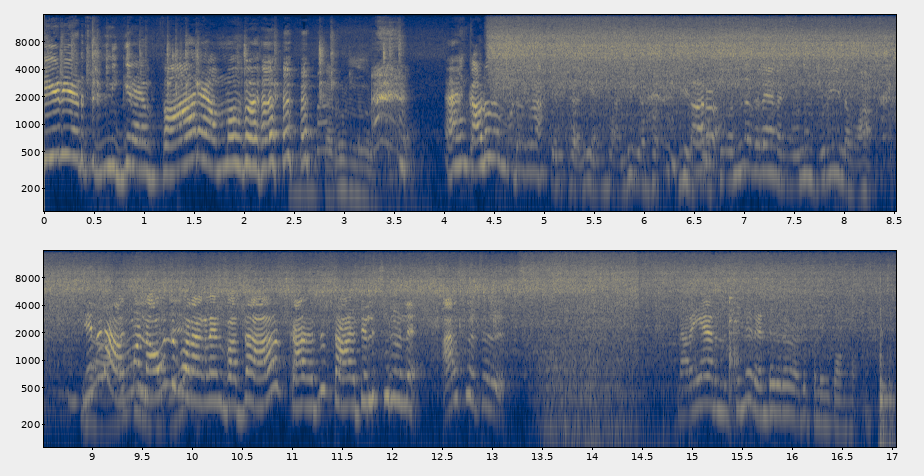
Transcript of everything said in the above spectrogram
வீடியோ எடுத்துட்டு நிக்கிறேன். பாரு அம்மாவை கடுகு போட்டுக்கலாம். சொன்னதுல எனக்கு ஒன்றும் புரியலம்மா. என்னடா அம்மா நவுந்து போறாங்களேன்னு பார்த்தா க- இது தா- தெளிச்சிருன்னு வச்சது. நிறைய இருந்துச்சுன்னு ரெண்டு தடவை இது பண்ணிருக்காங்க ம்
